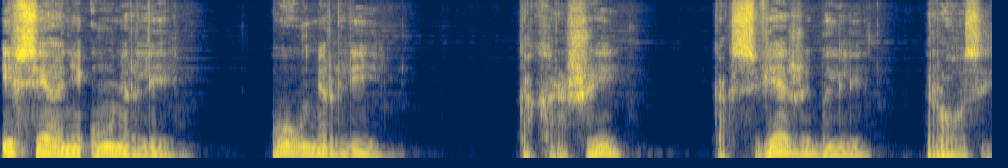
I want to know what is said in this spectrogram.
И все они умерли, умерли. Как хороши, как свежи были розы.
